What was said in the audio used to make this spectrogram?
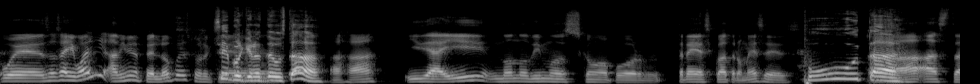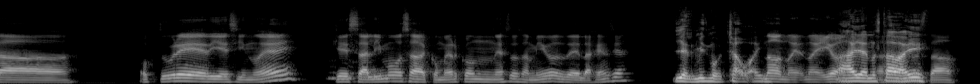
pues, o sea, igual a mí me peló, pues, porque... Sí, porque no te gustaba. Ajá. Y de ahí no nos vimos como por 3, 4 meses. Puta. Ajá, hasta octubre 19, que salimos a comer con estos amigos de la agencia. Y el mismo chavo ahí. No, no, no iba. Ah, ya no estaba ahí. No estaba.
